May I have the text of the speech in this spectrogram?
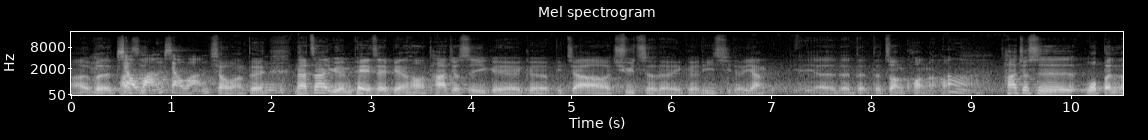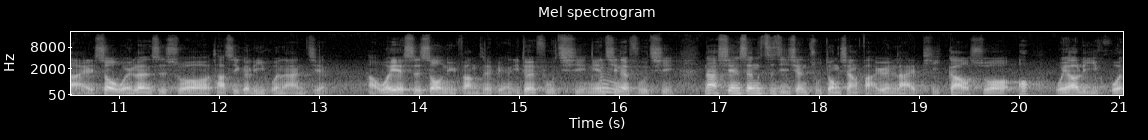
呃，不是小王小王小王对。嗯、那在原配这边哈，他就是一个一个比较曲折的一个离奇的样呃的的的状况啊哈。他就是我本来受委任是说他是一个离婚案件。啊，我也是受女方这边一对夫妻，年轻的夫妻。嗯、那先生自己先主动向法院来提告说，哦，我要离婚。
